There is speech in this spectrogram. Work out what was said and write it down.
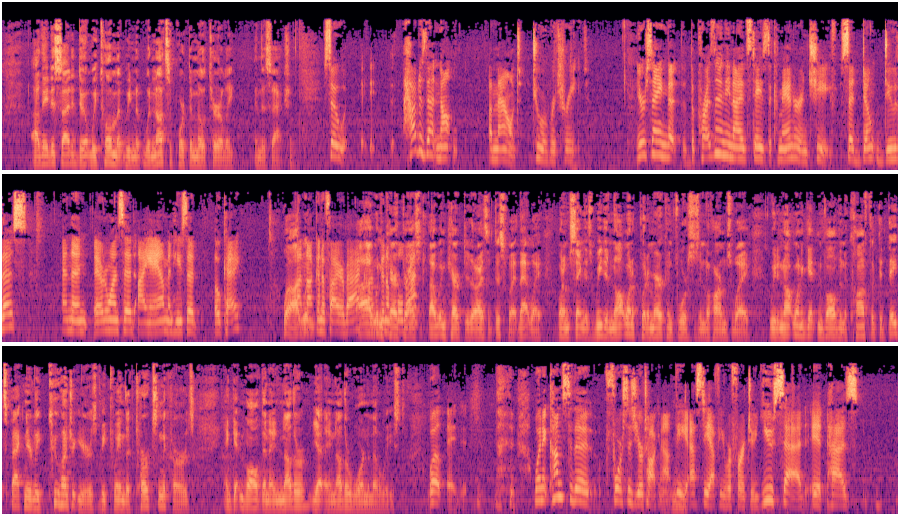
uh, they decided to do it. We told them that we n- would not support them militarily in this action. So, how does that not amount to a retreat? You're saying that the president of the United States, the commander in chief, said, "Don't do this," and then Erdogan said, "I am," and he said, "Okay." Well, I I'm not going to fire back. I I'm wouldn't going to pull characterize back. It, I wouldn't characterize it this way, that way. What I'm saying is, we did not want to put American forces into harm's way. We did not want to get involved in a conflict that dates back nearly 200 years between the Turks and the Kurds, and get involved in another, yet another war in the Middle East. Well, eh, when it comes to the forces you're talking about, the Mm-hmm. SDF you referred to, you said it has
